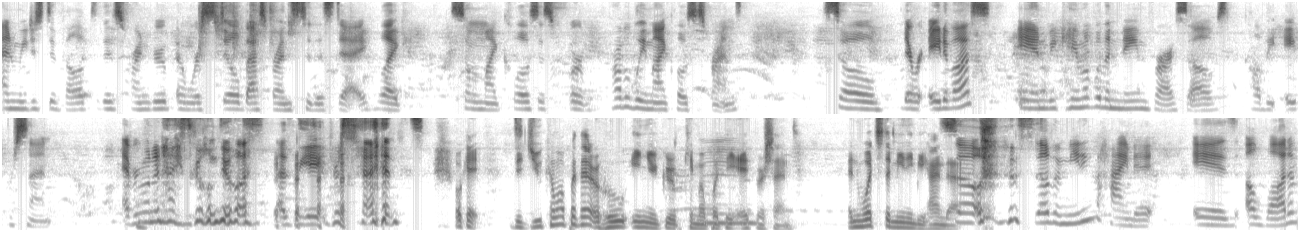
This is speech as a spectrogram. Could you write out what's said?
and we just developed this friend group, and we're still best friends to this day. Like some of my closest, or probably my closest friends. So there were eight of us, and we came up with a name for ourselves called the Eight Percent. Everyone in high school knew us as the Eight Percent. Okay. Did you come up with that, or who in your group came up with the Mm. eight percent? And what's the meaning behind that? So, so the meaning behind it is a lot of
